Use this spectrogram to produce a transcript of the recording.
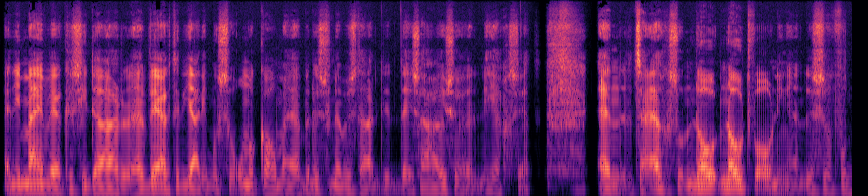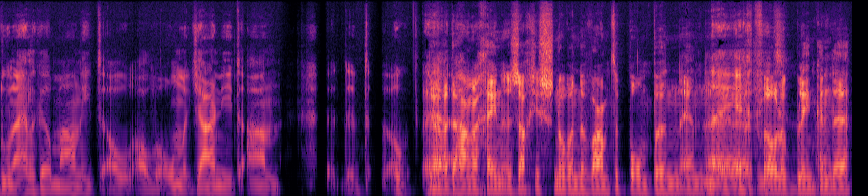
En die mijnwerkers die daar eh, werkten, ja, die moesten onderkomen hebben. Dus toen hebben ze daar deze huizen neergezet. En het zijn eigenlijk soort nood- noodwoningen. Dus ze voldoen eigenlijk helemaal niet, al, al 100 jaar niet aan... eh, ook, Ja, maar er hangen geen zachtjes snorrende warmtepompen... en Nee, niet. vrolijk blinkende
